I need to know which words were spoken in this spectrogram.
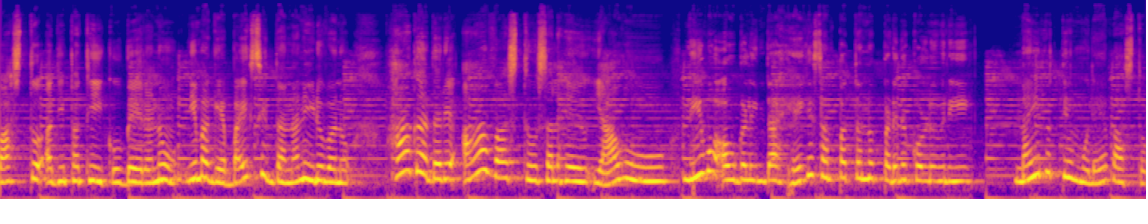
ವಾಸ್ತು ಅಧಿಪತಿ ಕುಬೇರನು ನಿಮಗೆ ಬಯಸಿದ್ದನ್ನು ನೀಡುವನು. ಹಾಗಾದರೆ ಆ ವಾಸ್ತು ಸಲಹೆ ಯಾವುವು? ನೀವು ಅವುಗಳಿಂದ ಹೇಗೆ ಸಂಪತ್ತನ್ನು ಪಡೆದುಕೊಳ್ಳುವಿರಿ? ನೈಋತ್ಯ ಮೂಲೆಯ ವಾಸ್ತು,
